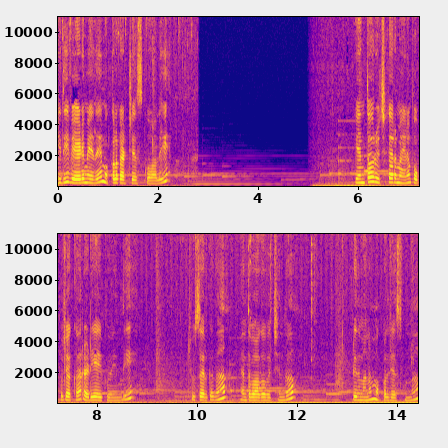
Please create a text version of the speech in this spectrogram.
ఇది వేడి మీదే ముక్కలు కట్ చేసుకోవాలి. ఎంతో రుచికరమైన పప్పు చెక్క రెడీ అయిపోయింది. చూసారు కదా ఎంత బాగా వచ్చిందో? ఇది మనం ముక్కలు చేసుకుందాం.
